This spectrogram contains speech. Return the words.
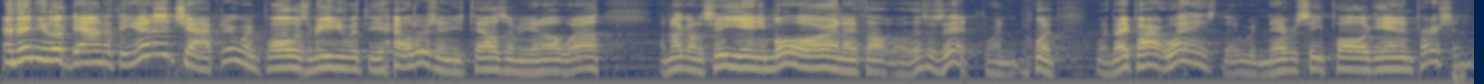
And then you look down at the end of the chapter when Paul was meeting with the elders and he tells them, you know, well, I'm not going to see you anymore. And I thought, well, this is it. When, when, when they part ways, they would never see Paul again in person.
